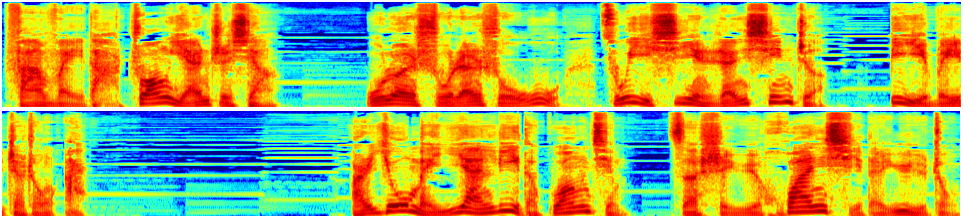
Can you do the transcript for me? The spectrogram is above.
凡伟大庄严之相。无论属人属物，足以吸引人心者，必为这种爱；而优美艳丽的光景，则始于欢喜的欲中。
